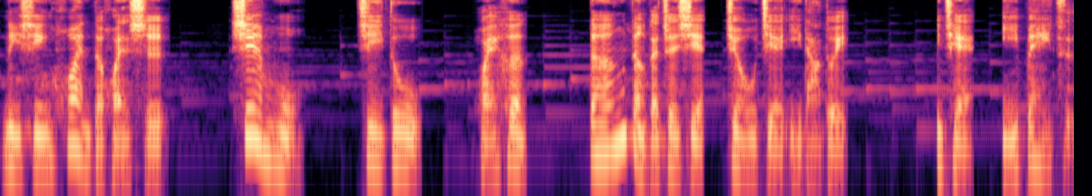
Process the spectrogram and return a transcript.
内心患得患失、羡慕、嫉妒、怀恨等等的这些纠结一大堆，并且一辈子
